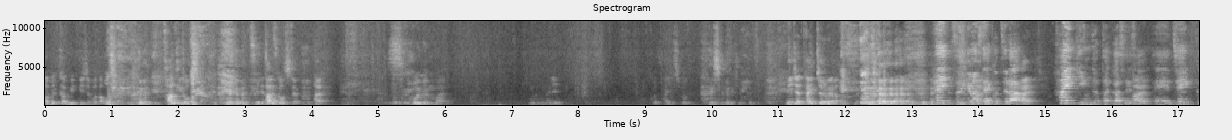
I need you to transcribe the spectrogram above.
あめかみみーちゃんまた落ちた。パンクが落ちた。パンク落ちたよ。はいすごいメンバーや。何？これ体調みーちゃん体調や。かったですねはい続きましてこちら、はい。ハイキング高瀬さん、はい。えージェイク、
